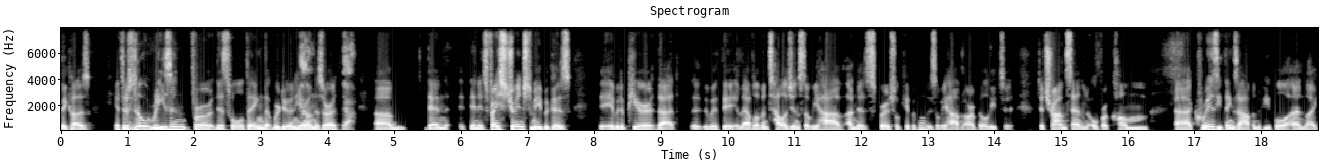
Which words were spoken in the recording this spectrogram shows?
because if there's no reason for this whole thing that we're doing here yeah. on this earth, yeah. um, then, then it's very strange to me because it would appear that with the level of intelligence that we have and the spiritual capabilities that we have and our ability to to transcend and overcome uh, crazy things that happen to people and like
